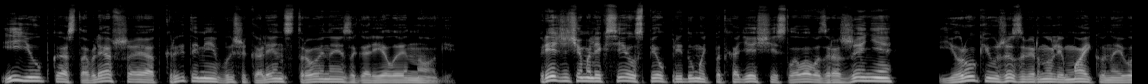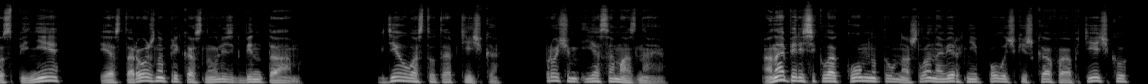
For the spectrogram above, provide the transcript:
и юбка, оставлявшая открытыми выше колен стройные загорелые ноги. Прежде чем Алексей успел придумать подходящие слова возражения, ее руки уже завернули майку на его спине и осторожно прикоснулись к бинтам. «Где у вас тут аптечка?» Впрочем, я сама знаю. Она пересекла комнату, нашла на верхней полочке шкафа аптечку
